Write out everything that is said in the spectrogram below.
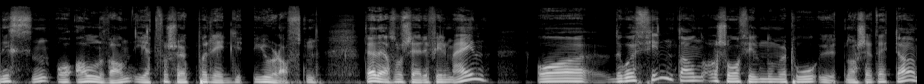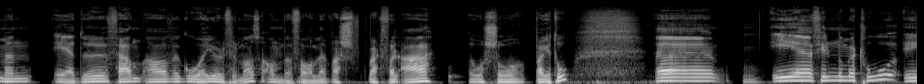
nissen og alvene i et forsøk på å redde julaften. Det er det som skjer i film 1, og det går fint an å se film nummer to uten å ha sett dette, men er du fan av gode julefilmer, så anbefaler i hvert fall jeg å se begge to. Eh, I eh, film nummer to i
